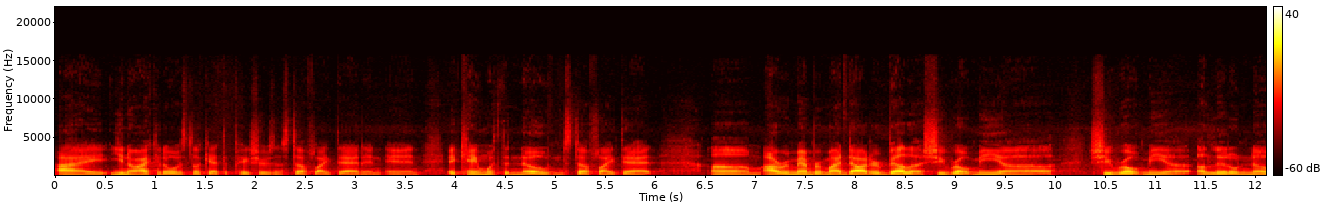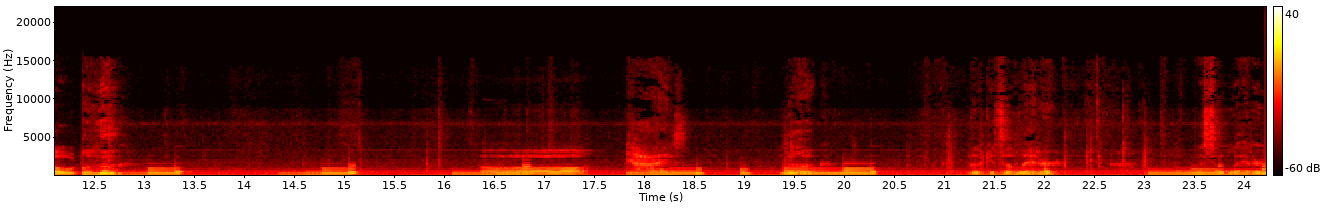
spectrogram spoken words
I, you know, I could always look at the pictures and stuff like that, and and it came with the note and stuff like that. Um, I remember my daughter Bella. She wrote me, uh, she wrote me a, a little note. Oh, oh, guys, look, look, it's a letter. It's a letter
